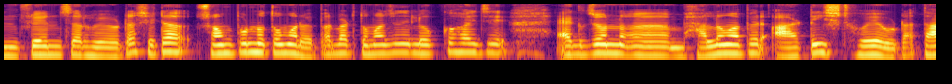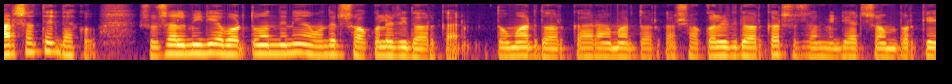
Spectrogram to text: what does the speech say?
ইনফ্লুয়েন্সার হয়ে ওঠা, সেটা সম্পূর্ণ তোমার ব্যাপার। বাট তোমার যদি লক্ষ্য হয় যে একজন ভালো মাপের আর্টিস্ট হয়ে ওঠা, তার সাথে দেখো সোশ্যাল মিডিয়া বর্তমান দিনে আমাদের সকলেরই দরকার। তোমার দরকার, আমার দরকার, সকলেরই দরকার। সোশ্যাল মিডিয়ার সম্পর্কে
